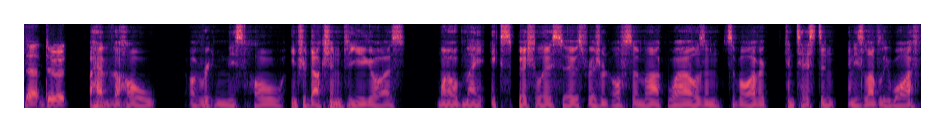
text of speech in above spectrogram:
No, do it. I have the whole, I've written this whole introduction for you guys. My old mate, ex Special Air Service Regiment Officer Mark Wales and Survivor contestant and his lovely wife.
